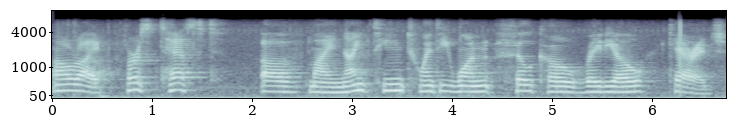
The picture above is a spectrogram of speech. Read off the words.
Alright, first test of my 1921 Philco radio carriage.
